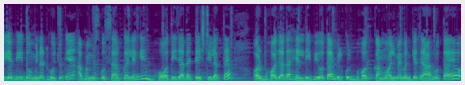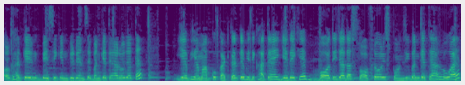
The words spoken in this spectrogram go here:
ये भी दो मिनट हो चुके हैं। अब हम इसको सर्व कर लेंगे। बहुत ही ज़्यादा टेस्टी लगता है और बहुत ज़्यादा हेल्दी भी होता है। बिल्कुल बहुत कम ऑयल में बन के तैयार होता है और घर के बेसिक इंग्रेडिएंट से बन के तैयार हो जाता है। ये अभी हम आपको कट करके भी दिखाते हैं। ये देखिए, बहुत ही ज़्यादा सॉफ्ट और स्पॉन्जी बन के तैयार हुआ है।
